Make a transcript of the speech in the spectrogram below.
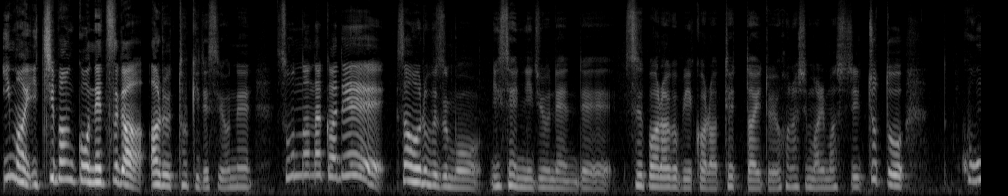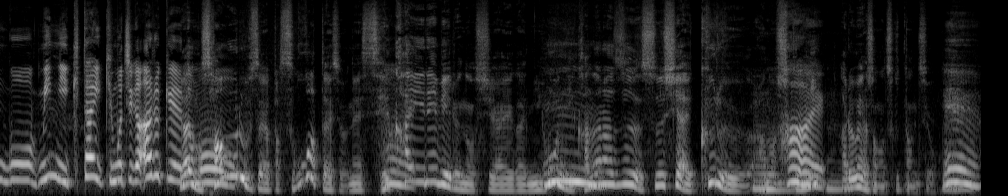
今一番こう熱がある時ですよね。そんな中でサンウルブズも2020年でスーパーラグビーから撤退という話もありますしちょっと今後見に行きたい気持ちがあるけれども。サンウルブスはやっぱすごかったですよね。世界レベルの試合が日本に必ず数試合来る、あの仕組み、はい、あれ上野さんが作ったんですよ、え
